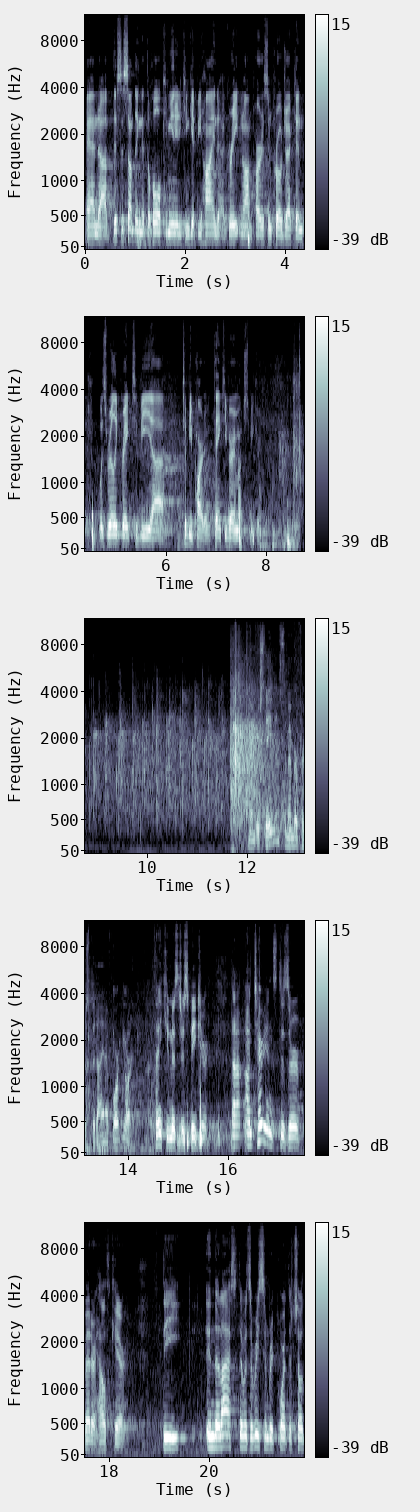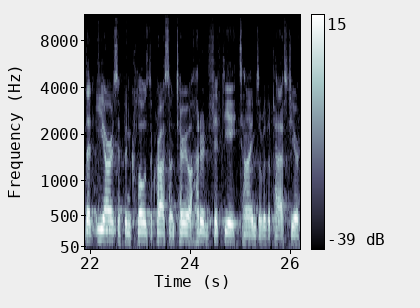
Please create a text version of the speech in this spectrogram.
and uh, this is something that the whole community can get behind, a great nonpartisan project, and was really great to be, uh, to be part of it. Thank you very much, Speaker. Member statements. The member for Spadina, Fort York. Thank you, Mr. Speaker. Uh, Ontarians deserve better health care. The in the last, there was a recent report that showed that ERs have been closed across Ontario 158 times over the past year.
